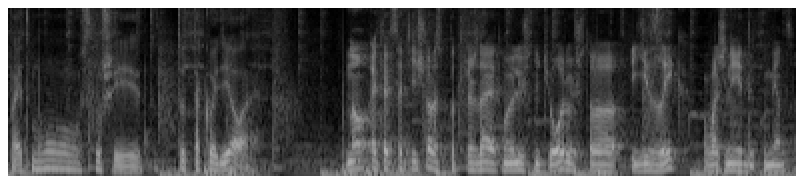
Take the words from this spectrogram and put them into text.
Поэтому, слушай, тут, тут такое дело. Но это, кстати, еще раз подтверждает мою личную теорию, что язык важнее документов.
